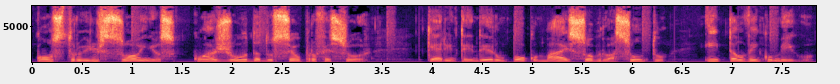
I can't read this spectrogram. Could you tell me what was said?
construir sonhos com a ajuda do seu professor. Quer entender um pouco mais sobre o assunto? Então vem comigo.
